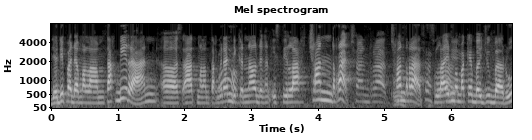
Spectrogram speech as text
Jadi pada malam takbiran, eh, saat malam takbiran dikenal dengan istilah Chandrat. Chandrat. Chandrat. Selain memakai baju baru,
